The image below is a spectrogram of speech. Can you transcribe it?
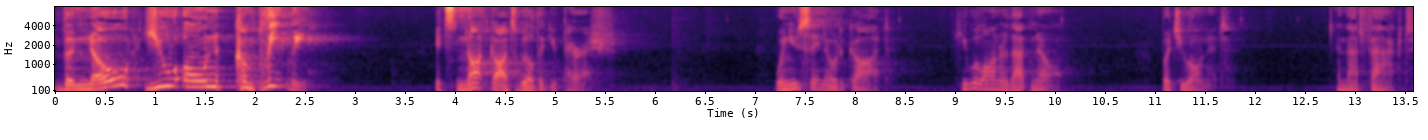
The no you own completely. It's not God's will that you perish. When you say no to God, He will honor that no but you own it. And that fact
